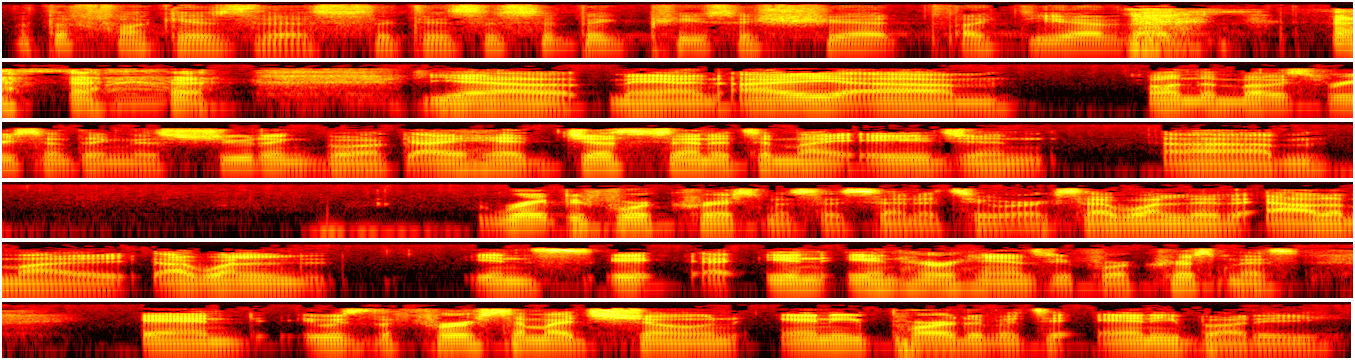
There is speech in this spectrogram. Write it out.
what the fuck is this? Like, is this a big piece of shit? Like, do you have that? Yeah, man. I um on the most recent thing, this shooting book, I had just sent it to my agent um right before Christmas. I sent it to her because I wanted it out of my I wanted it in in in her hands before Christmas, and it was the first time I'd shown any part of it to anybody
